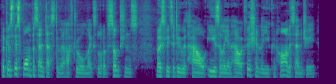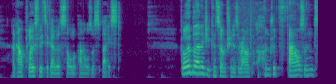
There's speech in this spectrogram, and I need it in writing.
Because this 1% estimate, after all, makes a lot of assumptions, mostly to do with how easily and how efficiently you can harness energy and how closely together solar panels are spaced. Global energy consumption is around 100,000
